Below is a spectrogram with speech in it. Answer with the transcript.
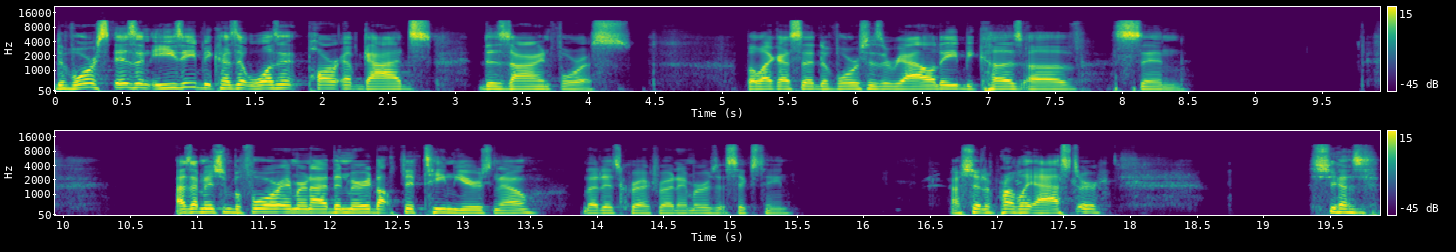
Divorce isn't easy because it wasn't part of God's design for us. But like I said, divorce is a reality because of sin. As I mentioned before, Amber and I have been married about 15 years now. That is correct, right, Amber? Is it 16? I should have probably asked her. She has.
